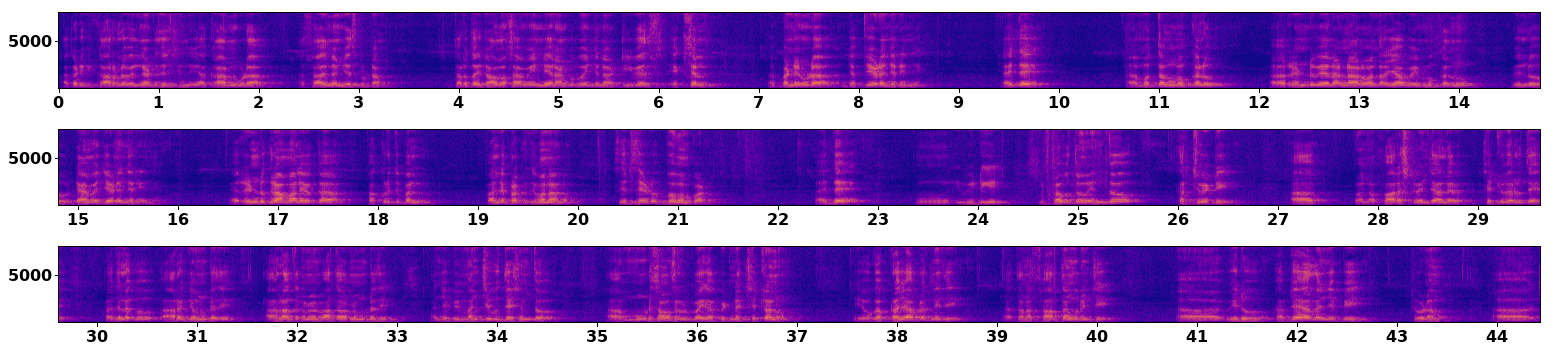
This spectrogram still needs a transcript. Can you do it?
అక్కడికి కారులో వెళ్ళినట్టు తెలిసింది. ఆ కారును కూడా స్వాధీనం చేసుకుంటాం. తర్వాత రామస్వామి నేరానికి ఉపయోగించిన టీవీఎస్ ఎక్సెల్ బండిని కూడా జప్తు చేయడం జరిగింది. అయితే మొత్తం మొక్కలు రెండు వేల నాలుగు వందల యాభై మొక్కలను వీళ్ళు డ్యామేజ్ చేయడం జరిగింది. రెండు గ్రామాల యొక్క ప్రకృతి పల్లె పల్లె ప్రకృతి వనాలు సిరిసేడు భోగంపాడు. అయితే వీటికి ఈ ప్రభుత్వం ఎంతో ఖర్చు పెట్టి మన ఫారెస్ట్ పెంచాలి చెట్లు పెరిగితే ప్రజలకు ఆరోగ్యం ఉంటుంది ఆహ్లాదకరమైన వాతావరణం ఉంటుంది అని చెప్పి మంచి ఉద్దేశంతో మూడు సంవత్సరాల పైగా పెట్టిన చెట్లను ఈ ఒక ప్రజాప్రతినిధి తన స్వార్థం గురించి వీరు కబ్జా చేయాలని చెప్పి చూడడం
